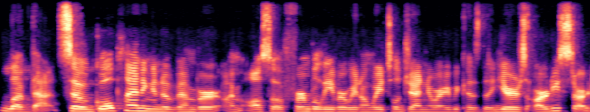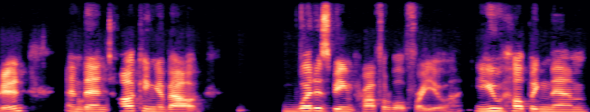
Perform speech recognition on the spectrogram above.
love that. So, goal planning in November, I'm also a firm believer we don't wait till January because the year's already started. And oh, then talking about what is being profitable for you, you helping them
